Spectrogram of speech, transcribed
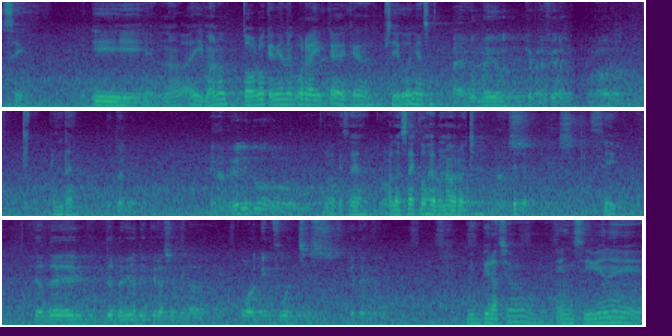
Sí. Y nada, y mano, todo lo que viene por ahí, que, que sigo en eso. ¿Hay algún medio que prefieras por ahora? Pintar, ¿Pintar? ¿En acrílico o...? lo que sea. La cosa es coger una brocha. Nice. nice. Sí. ¿De dónde, ¿De dónde viene tu inspiración y la, o influences que tengas? Mi inspiración en sí viene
